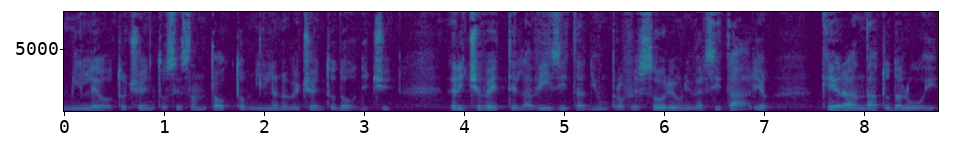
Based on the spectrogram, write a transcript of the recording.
1868-1912, ricevette la visita di un professore universitario che era andato da lui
